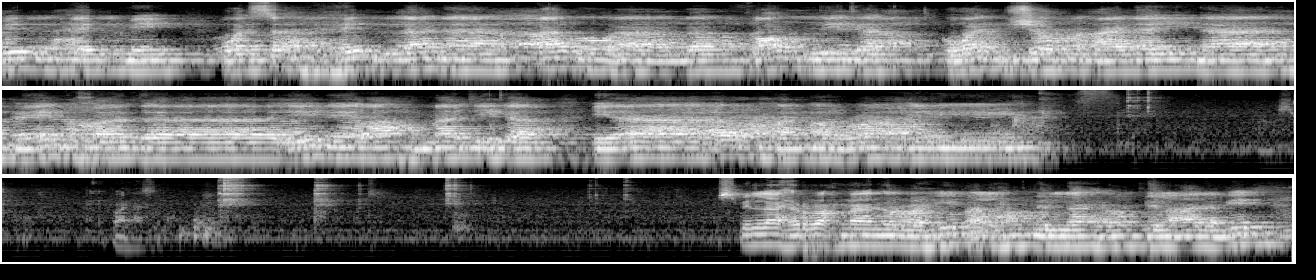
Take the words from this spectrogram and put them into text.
بالحلم. وسهل لنا أبواب فضلك وانشر علينا من خزائن رحمتك يا أرحم الراحمين. بسم الله الرحمن الرحيم. الحمد لله رب العالمين.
